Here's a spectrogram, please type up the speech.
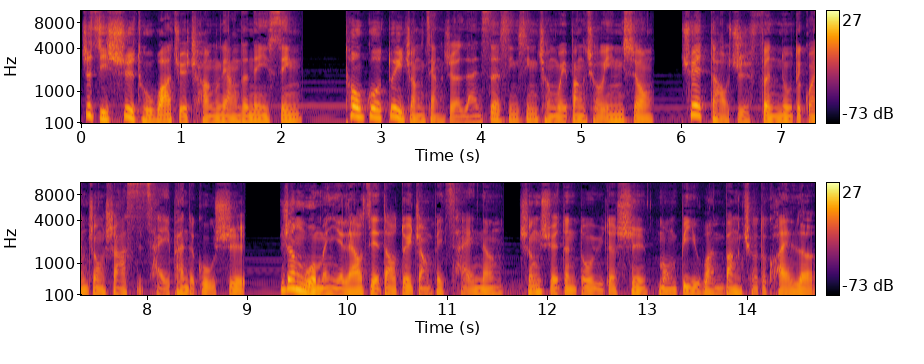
这集试图挖掘长良的内心，透过队长讲着蓝色星星成为棒球英雄，却导致愤怒的观众杀死裁判的故事。让我们也了解到队长被才能、升学等多余的事蒙蔽玩棒球的快乐。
